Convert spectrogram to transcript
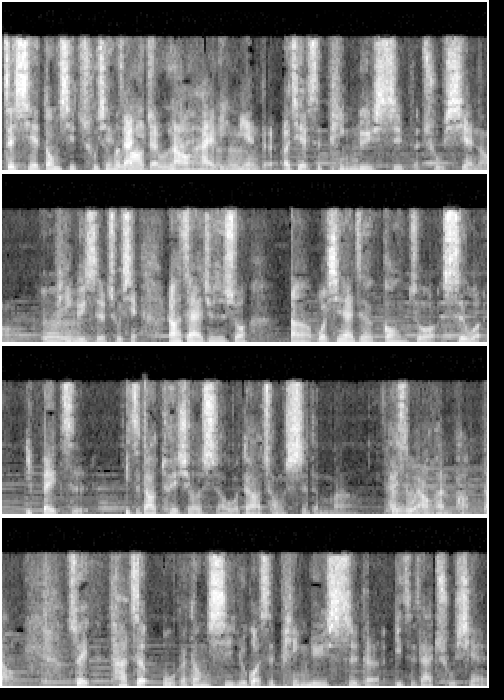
这些东西出现在你的脑海里面的，而且是频率式的出现哦，嗯、频率式的出现。然后再来就是说，呃，我现在这个工作是我一辈子一直到退休的时候我都要从事的吗？还是我要换跑道？嗯、所以它这五个东西，如果是频率式的一直在出现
